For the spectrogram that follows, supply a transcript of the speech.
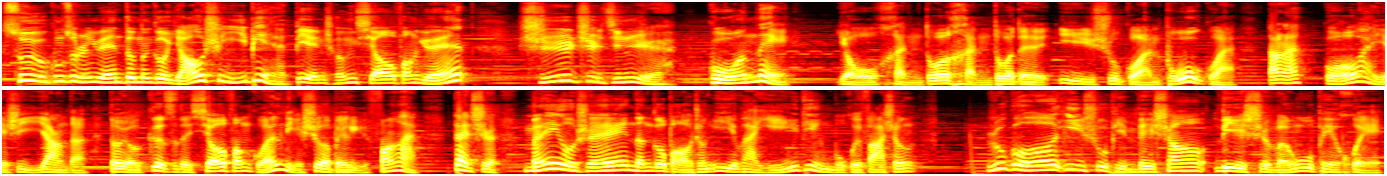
所有工作人员都能够摇身一变变成消防员。时至今日，国内。有很多很多的艺术馆、博物馆，当然国外也是一样的，都有各自的消防管理设备与方案。但是没有谁能够保证意外一定不会发生。如果艺术品被烧、历史文物被毁，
